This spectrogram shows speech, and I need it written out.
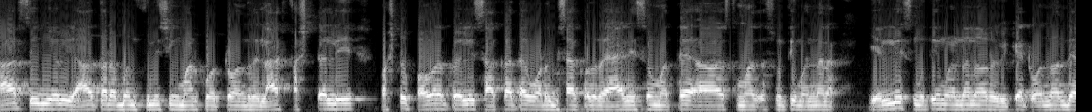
ಆರ್ ಸಿ ಬಿ ಅವರು ಯಾವ ತರ ಬಂದು ಫಿನಿಶಿಂಗ್ ಮಾಡ್ಕೊಟ್ರು ಅಂದ್ರೆ ಲಾಸ್ಟ್ ಫಸ್ಟ್ ಅಲ್ಲಿ ಫಸ್ಟ್ ಪವರ್ ಪ್ಲೇ ಅಲ್ಲಿ ಸಖತ್ತಾಗಿ ಒಡಗಿಸಾಕೋದ್ರು ಹ್ಯಾರಿಸ್ ಮತ್ತೆ ಆ, ಸ್ಮ- ಸ್ಮೃತಿ ಮಂದನ. ಎಲ್ಲಿ ಸ್ಮೃತಿ ಮಂದನ್ ಅವರು ವಿಕೆಟ್ ಒಂದೊಂದೇ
